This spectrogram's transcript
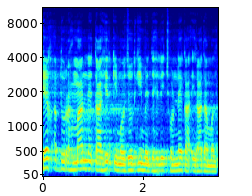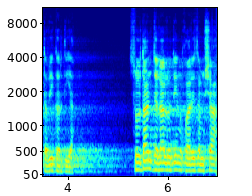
شیخ عبد الرحمن نے طاہر کی موجودگی میں دہلی چھوڑنے کا ارادہ ملتوی کر دیا۔ سلطان جلال الدین خوارزم شاہ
